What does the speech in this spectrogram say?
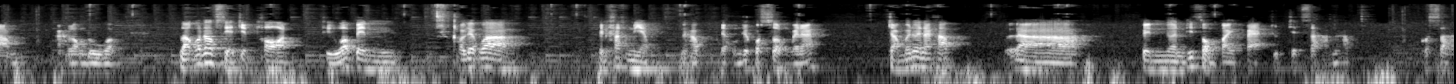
ามอะลองดูครับ เราก็ต้องเสียเจ็ดทอน ถือว่าเป็นเขาเรียกว่าเป็นค่าธรรมเนียมนะครับ เดี๋ยวผมจะกดส่งไปนะจำไว้ด้วยนะครับอ่า เป็นเงินที่ส่งไปแปดจุดเจ็ดสามนะครับกดใส่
